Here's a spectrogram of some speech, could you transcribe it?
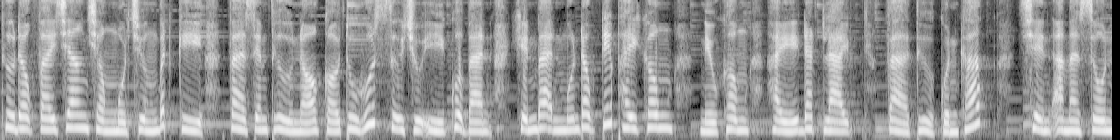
thử đọc vài trang trong một chương bất kỳ và xem thử nó có thu hút sự chú ý của bạn, khiến bạn muốn đọc tiếp hay không. Nếu không, hãy đặt lại và thử cuốn khác. Trên Amazon,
